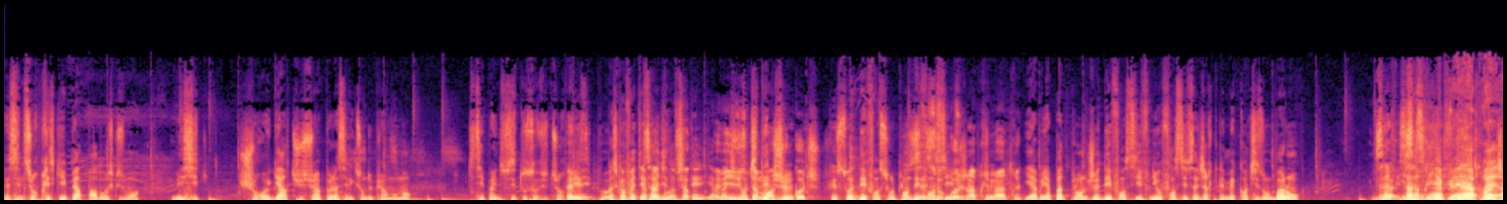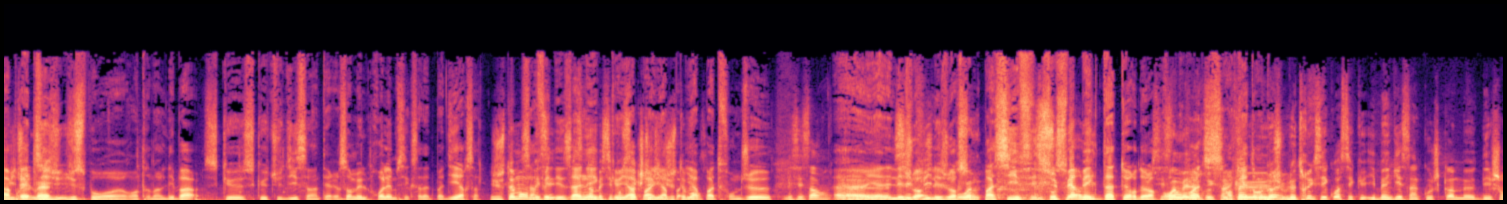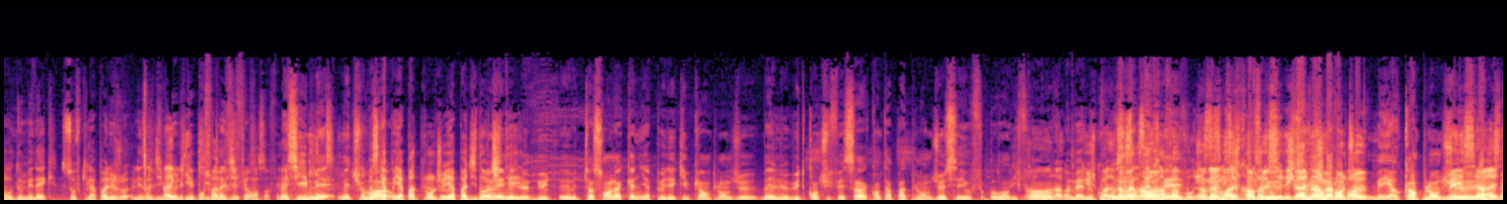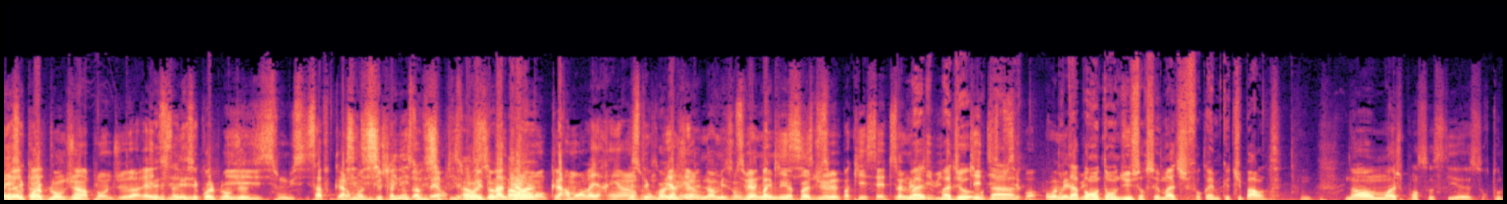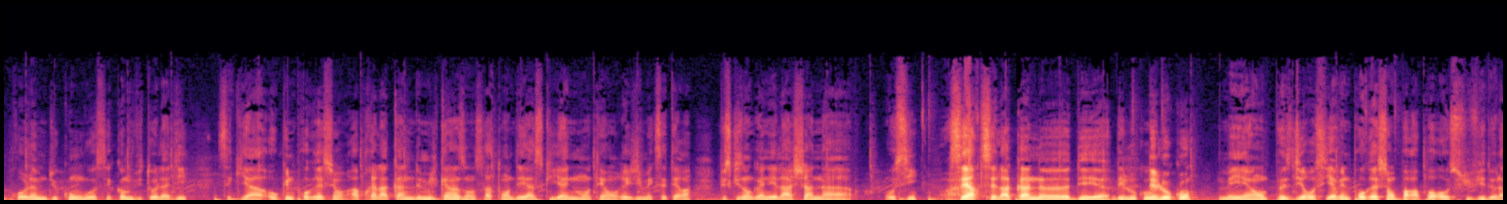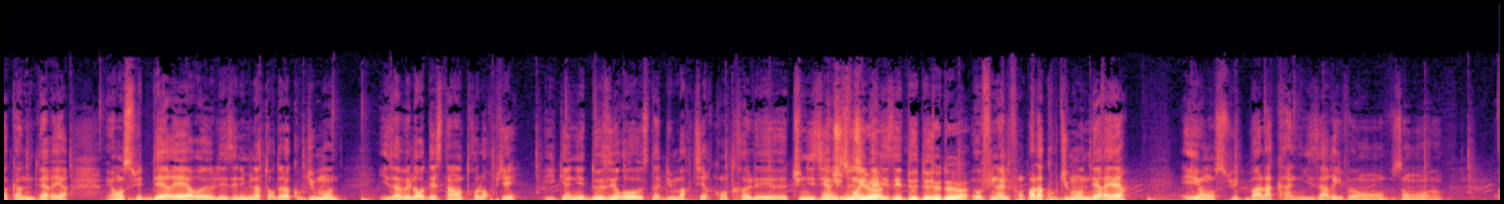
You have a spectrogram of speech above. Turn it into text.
C'est une surprise qu'ils perdent, pardon, excuse-moi. Mais si tu- regardes, tu suis un peu la sélection depuis un moment, c'est pas une, c'est tout sauf une surprise. Parce qu'en fait, il n'y a ça- pas d'identité, y a pas d'identité de jeu. coach. Que ce soit défense sur le plan défensif. Il n'y a, a pas de plan de jeu défensif ni offensif, c'est-à-dire que les mecs, quand ils ont le ballon, Ça- ça, ça, il y a rien que des Après, après ju- juste pour euh, rentrer dans le débat, ce que, ce que tu dis c'est intéressant, mais le problème c'est que ça date pas d'hier ça. Justement, ça mais fait des années mais c'est qu'il n'y ça a, que je te pas- il y a pas- y a pas de fond de jeu. Mais c'est ça. Euh, a les, joueurs, les joueurs Ouais, sont passifs, c'est ils sont spectateurs de leur ça, mais en le fait. truc, c'est en fait, que- en- le, truc, c'est quoi? C'est que Ibengue, c'est un coach comme euh, Deschamps ou Domenech, sauf qu'il a pas les, individualités qui pour faire la différence en fait. Bah si, mais, tu Non, vois. parce qu'il n'y a, pas de plan de jeu, il n'y a pas d'identité. mais le but, euh, de toute façon, à la canne, il y a peu d'équipes qui ont un plan de jeu. Ben, le but, quand tu fais ça, quand t'as pas de plan de jeu, c'est il faut. il faut- Non, mais le Congo, c'est non, un favori. non, c'est mais moi, je pense que favori. le Sénégal, il a Non, un plan de jeu. Mais il n'y a aucun plan de jeu. c'est Mais c'est quoi le plan de Il y a jeu un plan de jeu, arrête. Mais c'est- mais c'est quoi le plan de jeu ils, sont- ils savent clairement c'est ce que chacun doit faire. en disciplinés. fait. Ah oui, C'est ah ouais clairement, clairement, là, il n'y a rien. Mais gros, quoi il y a le jeu rien. Non, mais ils ont Tu gagné, pas mais il n'y a pas de tu jeu. même pas qui est 7, tu sais Non, même mais pas Ma- qui est huit, Majo, on 10, t'a- tu sais pas. T'a lui- pas entendu sur ce match, il faut quand même que tu parles. Non, moi je pense aussi, euh, surtout le problème du Congo, c'est comme Vito l'a dit, c'est qu'il n'y a aucune progression. Après la Cannes 2015, on s'attendait à ce qu'il y ait une montée en régime, etc. Puisqu'ils ont gagné la Chan euh, aussi. Certes, c'est la Cannes euh, des, euh, Des locaux. Mais on peut se dire aussi qu'il y avait une progression par rapport au suivi de la Cannes derrière. Et ensuite, derrière euh, les éliminatoires de la Coupe du Monde, ils avaient leur destin entre leurs pieds. Ils gagnaient 2-0 au stade du Martyr contre les euh, Tunisiens. La ils sont Tunisie, égalisés 2-2. 2-2. ouais. Et au final, ils font pas la Coupe du Monde derrière. Et ensuite, bah, la Cannes, ils arrivent en faisant,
